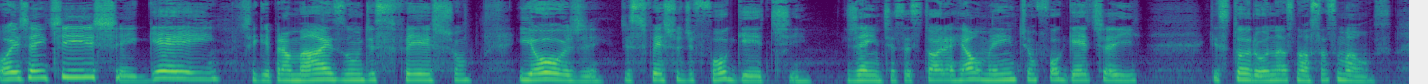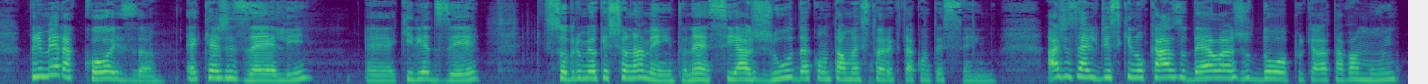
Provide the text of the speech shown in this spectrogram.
Oi, gente, cheguei. Cheguei para mais um desfecho e hoje desfecho de foguete. Gente, essa história é realmente um foguete aí que estourou nas nossas mãos. Primeira coisa é que a Gisele é, queria dizer sobre o meu questionamento, né? Se ajuda a contar uma história que está acontecendo. A Gisele disse que no caso dela ajudou, porque ela estava muito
